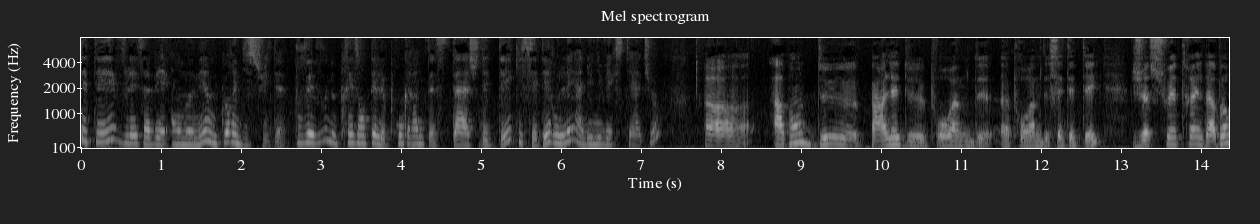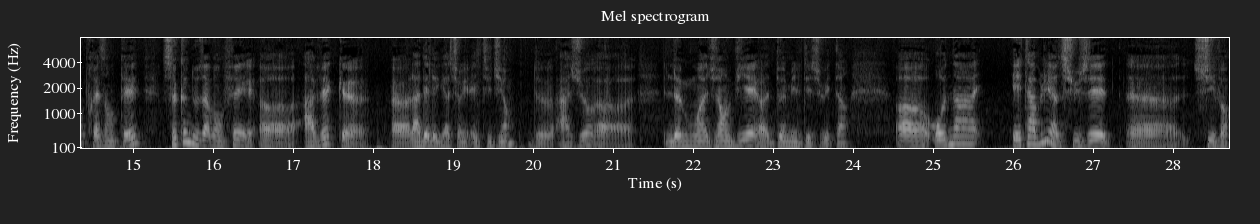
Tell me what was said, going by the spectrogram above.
Vous les avez emmenés en Corée du Sud. Pouvez-vous nous présenter le programme de stage d'été qui s'est déroulé à l'Université Adjo euh, Avant de parler du programme de, euh, programme de cet été, je souhaiterais d'abord présenter ce que nous avons fait euh, avec la délégation étudiante de Ajo le mois janvier 2018. Hein. on a établi un sujet suivant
